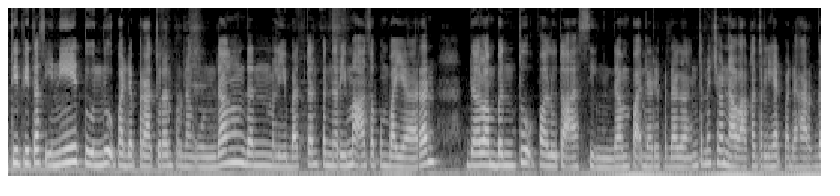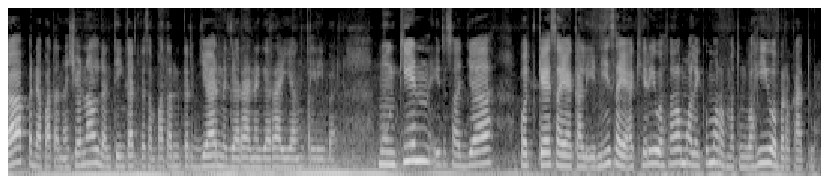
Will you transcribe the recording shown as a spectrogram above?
Aktivitas ini tunduk pada peraturan perundang-undang dan melibatkan penerima atau pembayaran dalam bentuk valuta asing. Dampak dari perdagangan internasional akan terlihat pada harga, pendapatan nasional, dan tingkat kesempatan kerja negara-negara yang terlibat. Mungkin itu saja podcast saya kali ini. Saya akhiri. Wassalamualaikum warahmatullahi wabarakatuh.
